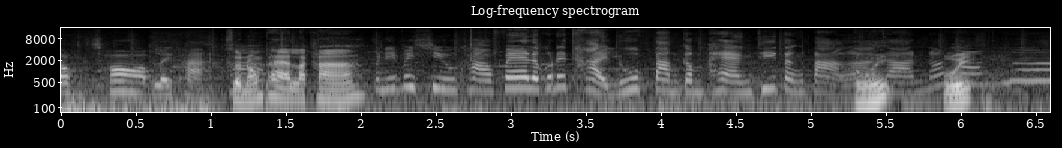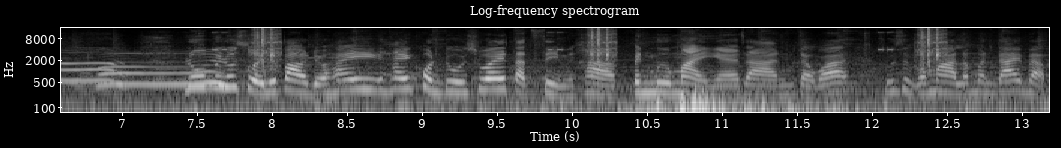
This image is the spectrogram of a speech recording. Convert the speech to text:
ต้องชอบเลยค่ะ ส่วนน้องแพนล่ะคะ วันนี้ไป chill คาเฟ่แล้วก็ได้ถ่ายรูปตามกำแพงที่ต่างๆอะอุ๊ยอาจารย์นะอุ๊ยรูปไม่รู้สวยหรือเปล่า เดี๋ยวให้ให้คนดูช่วยตัดสินค่ะ เป็นมือใหม่ไงอาจารย์ แต่ว่ารู้สึกว่ามาแล้วมันได้แบบ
